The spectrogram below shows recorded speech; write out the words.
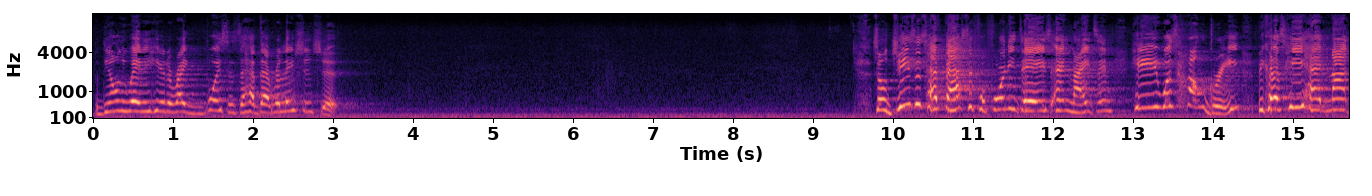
But the only way to hear the right voice is to have that relationship. So Jesus had fasted for 40 days and nights, and he was hungry because he had not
